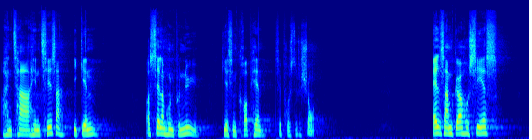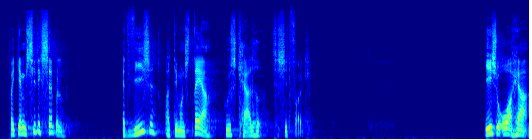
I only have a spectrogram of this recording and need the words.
og han tager hende til sig igen, også selvom hun på ny giver sin krop hen til prostitution. Alt sammen gør Hoseas for igennem sit eksempel at vise og demonstrere Guds kærlighed til sit folk. Jesu ord her,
